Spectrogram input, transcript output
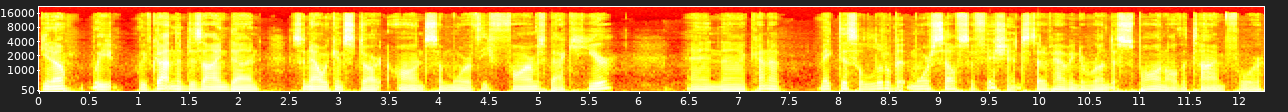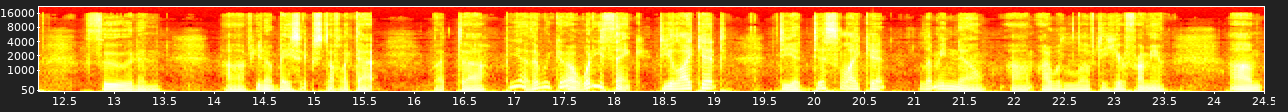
you know, we, we've gotten the design done. So now we can start on some more of the farms back here and uh, kind of make this a little bit more self-sufficient instead of having to run to spawn all the time for food and, uh, you know, basic stuff like that. But, uh, but yeah, there we go. What do you think? Do you like it? Do you dislike it? Let me know. Um, I would love to hear from you. Um,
